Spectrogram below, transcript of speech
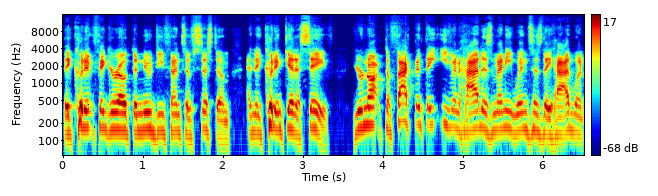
They couldn't figure out the new defensive system, and they couldn't get a save. You're not the fact that they even had as many wins as they had when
